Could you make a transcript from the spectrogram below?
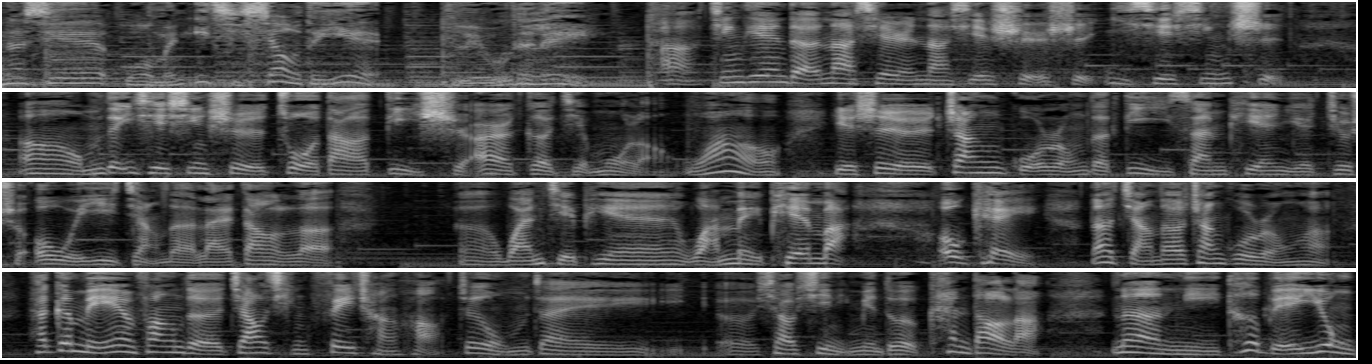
那些我们一起笑的夜，流的泪啊！今天的那些人，那些事，是一些心事。嗯，我们的一些心事做到第十二个节目了，哇哦，也是张国荣的第三篇，也就是欧维义讲的，来到了呃完结篇、完美篇吧。OK，那讲到张国荣啊，他跟梅艳芳的交情非常好，这个我们在呃消息里面都有看到了。那你特别用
